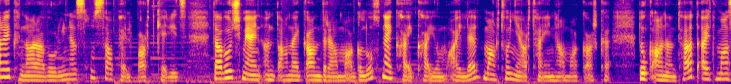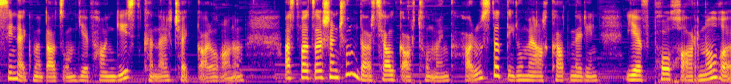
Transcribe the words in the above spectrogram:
արեք հնարավորինս խուսափել պարտքերից։ Դա ոչ միայն ընտանեկան դրամագլուխն է քայքայում, այլև մարդու նյարդային համակարգը։ Դուք անընդհատ այդ մասին եք մտածում եւ հանգիստ քնել չեք կարողանում։ Աստվածաշնչում դարձյալ կարդում ենք. հարուստը տիրում է աղքատներին եւ փող առնողը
